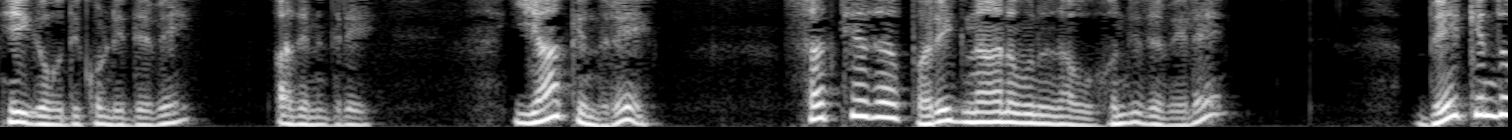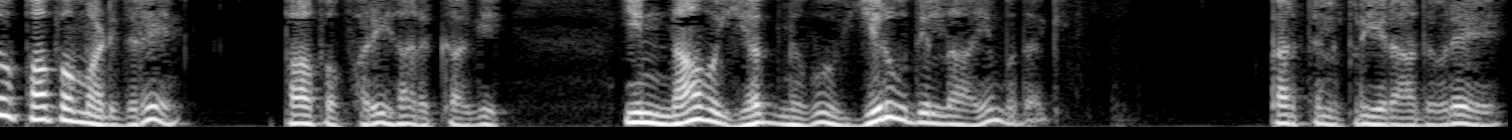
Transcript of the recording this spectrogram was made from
ಹೀಗೆ ಓದಿಕೊಂಡಿದ್ದೇವೆ. ಅದೇನೆಂದರೆ, ಯಾಕೆಂದರೆ ಸತ್ಯದ ಪರಿಜ್ಞಾನವನ್ನು ನಾವು ಹೊಂದಿದ ಮೇಲೆ ಬೇಕೆಂದು ಪಾಪ ಮಾಡಿದರೆ ಪಾಪ ಪರಿಹಾರಕ್ಕಾಗಿ ಇನ್ನಾವ ಯಜ್ಞವು ಇರುವುದಿಲ್ಲ ಎಂಬುದಾಗಿ. ಕರ್ತನ ಪ್ರಿಯರಾದವರೇ,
